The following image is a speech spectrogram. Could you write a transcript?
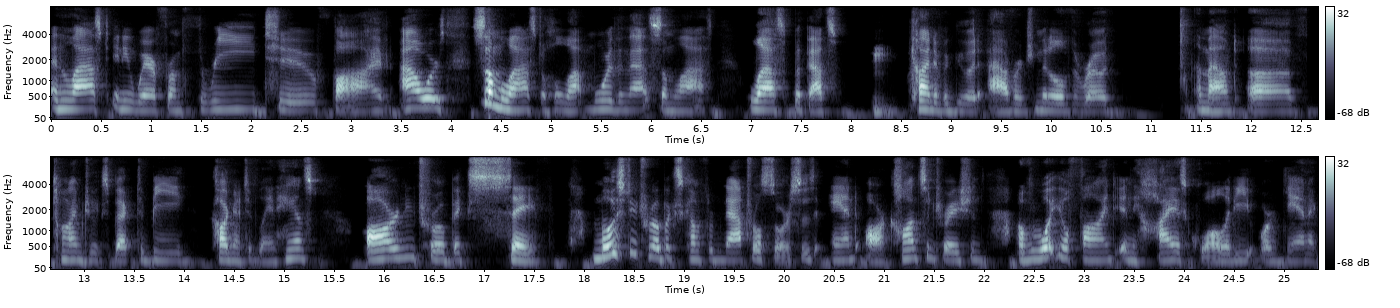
and last anywhere from three to five hours. Some last a whole lot more than that, some last less, but that's kind of a good average, middle of the road amount of time to expect to be cognitively enhanced. Are nootropics safe? Most nootropics come from natural sources and are concentrations of what you'll find in the highest quality organic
